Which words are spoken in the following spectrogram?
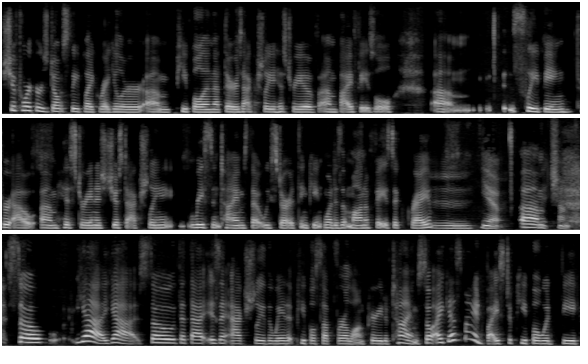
shift workers don't sleep like regular um, people and that there's actually a history of um, biphasal um, sleeping throughout um, history. And it's just actually recent times that we started thinking what is it monophasic right? Mm, yeah. Um, so yeah yeah. So that that isn't actually the way that people slept for a long period of time. So i guess my advice to people would be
